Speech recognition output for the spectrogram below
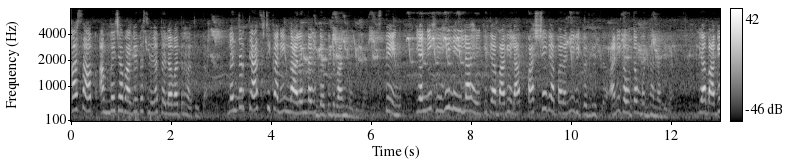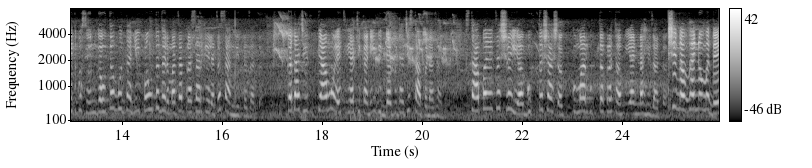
हा साप आंब्याच्या बागेत असलेल्या तलावात राहत होता. नंतर त्याच ठिकाणी नालंदा विद्यापीठ बांधलं गेलं स्टेंग यांनी हेही लिहिलं आहे की त्या बागेला पाचशे व्यापाऱ्यांनी विकत घेतलं आणि गौतम बुद्धांना दिलं. या बागेत बसून गौतम बुद्धांनी बौद्ध धर्माचा प्रसार केल्याचं सांगितलं जातं. कदाचित त्यामुळेच या ठिकाणी विद्यापीठाची स्थापना झाली. स्थापनेचं श्रेय गुप्त शासक कुमारगुप्त प्रथम यांनाही जातं. एकशे नव्याण्णवमध्ये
